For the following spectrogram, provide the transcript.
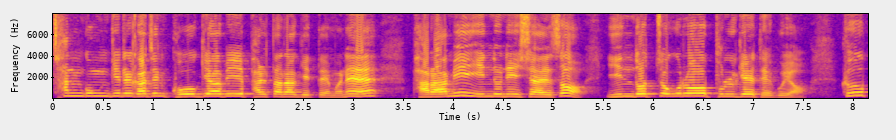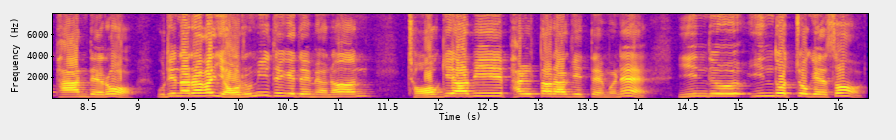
찬 공기를 가진 고기압이 발달하기 때문에 바람이 인도네시아에서 인도 쪽으로 불게 되고요. 그 반대로 우리나라가 여름이 되게 되면은 저기압이 발달하기 때문에 인도, 인도 쪽에서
